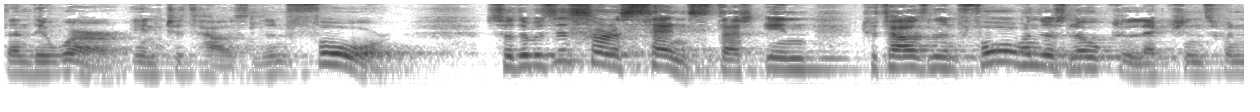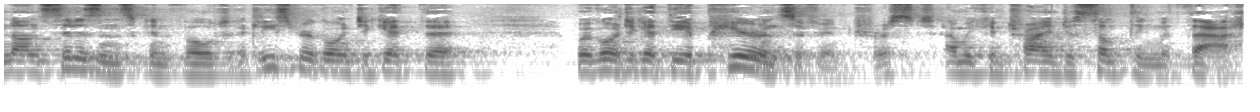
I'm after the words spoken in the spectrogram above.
than they were in 2004. So there was this sort of sense that in 2004, when there's local elections, when non citizens can vote, at least we're going to get the we're going to get the appearance of interest, and we can try and do something with that,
